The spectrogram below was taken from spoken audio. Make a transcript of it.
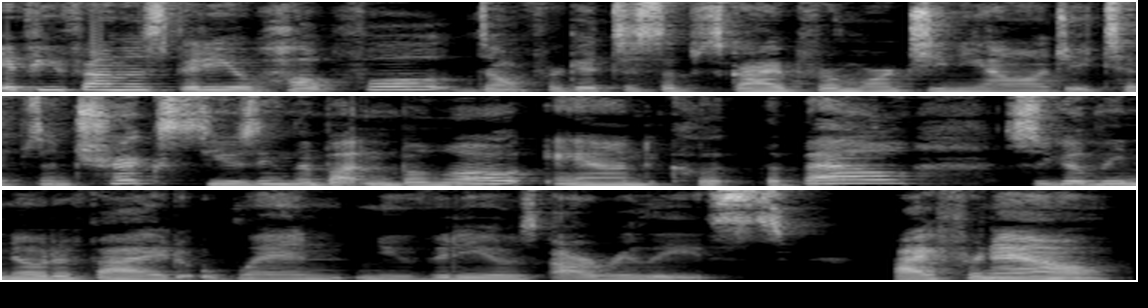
If you found this video helpful, don't forget to subscribe for more genealogy tips and tricks using the button below and click the bell so you'll be notified when new videos are released. Bye for now.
